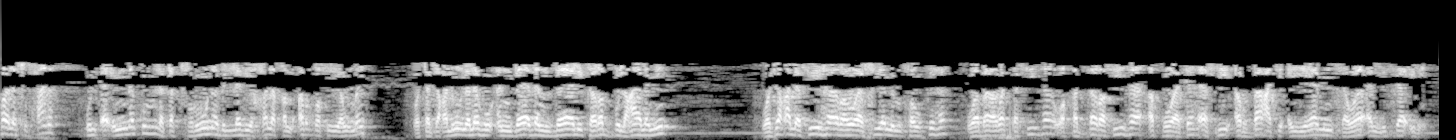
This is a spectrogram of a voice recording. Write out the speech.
قال سبحانه قل أئنكم لتكفرون بالذي خلق الأرض في يومين وتجعلون له أندادا ذلك رب العالمين وجعل فيها رواسي من فوقها وبارك فيها وقدر فيها أقواتها في أربعة أيام سواء للسائلين.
